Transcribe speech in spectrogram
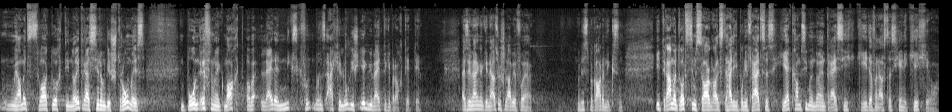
wir haben jetzt zwar durch die Neutrassierung des Stromes im Boden Öffnungen gemacht, aber leider nichts gefunden, was uns archäologisch irgendwie weitergebracht hätte. Also wir waren genauso schlau wie vorher. Da wissen wir gar nichts. Ich traue mir trotzdem sagen, als der heilige Bonifatius herkam, 739, gehe davon aus, dass hier eine Kirche war.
